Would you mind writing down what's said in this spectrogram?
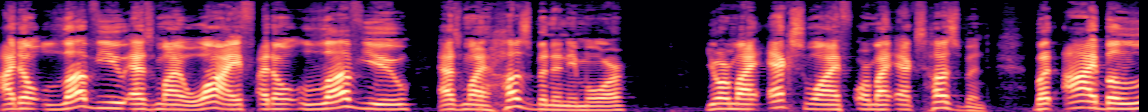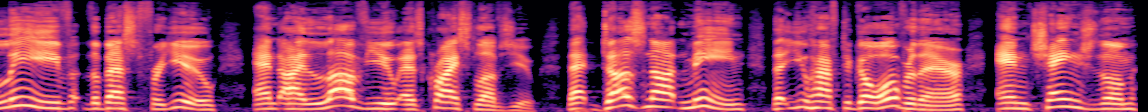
I don't love you as my wife. I don't love you as my husband anymore. You're my ex wife or my ex husband. But I believe the best for you, and I love you as Christ loves you. That does not mean that you have to go over there and change them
